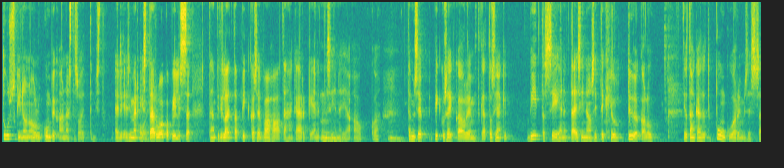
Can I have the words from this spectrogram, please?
tuskin on ollut kumpikaan näistä soittimista. Eli esimerkiksi Oi. tämä ruokopillissä, tähän piti laittaa pikkasen vahaa tähän kärkeen, että mm. siihen ei jää aukkoa. Mm. Tämmöisiä pikkuseikkailuja, mitkä tosiaankin viittasi siihen, että esine on sittenkin ollut työkalu, jota on käytetty puun kuorimisessa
